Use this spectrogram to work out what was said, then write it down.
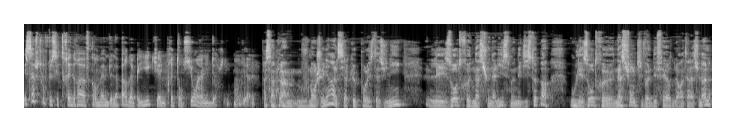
Et ça, je trouve que c'est très grave quand même de la part d'un pays qui a une prétention à un leadership mondial. C'est un peu un mouvement général, c'est-à-dire que pour les États-Unis, les autres nationalismes n'existent pas, ou les autres nations qui veulent défaire leur international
